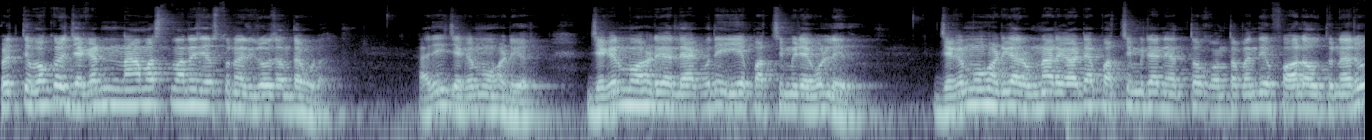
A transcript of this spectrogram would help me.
ప్రతి ఒక్కరు జగన్ నామస్మరణ చేస్తున్నారు ఈ కూడా. అది జగన్మోహన్ రెడ్డి గారు. జగన్మోహన్ రెడ్డి గారు లేకపోతే ఏ పచ్చ మీడియా కూడా లేదు. జగన్మోహన్ రెడ్డి గారు ఉన్నాడు కాబట్టి ఆ పచ్చ మీడియాని ఎంతో కొంతమంది ఫాలో అవుతున్నారు.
